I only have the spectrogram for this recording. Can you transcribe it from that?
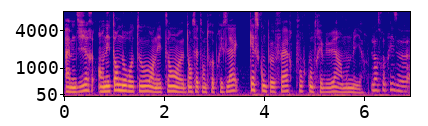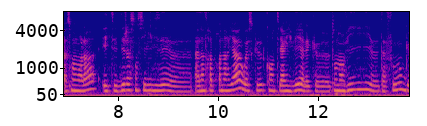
à me dire, en étant Noroto, en étant euh, dans cette entreprise-là, qu'est-ce qu'on peut faire pour contribuer à un monde meilleur L'entreprise, euh, à ce moment-là, était déjà sensibilisée euh, à l'intrapreneuriat ou est-ce que quand tu es arrivé avec ton envie, ta fougue,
